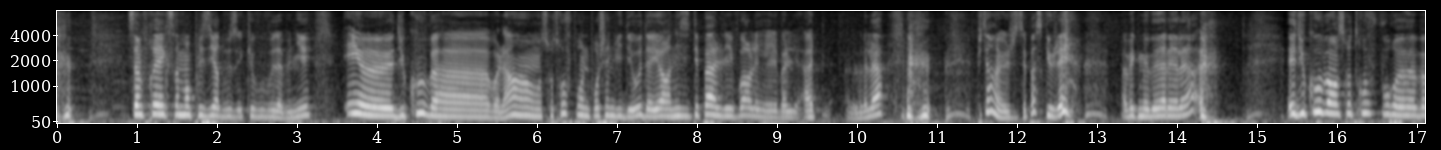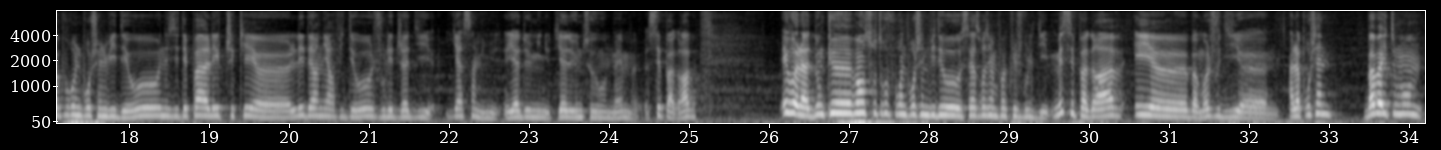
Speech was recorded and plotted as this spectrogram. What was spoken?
ça me ferait extrêmement plaisir que vous vous abonniez. Et euh, du coup, bah voilà, hein, on se retrouve pour une prochaine vidéo. D'ailleurs, n'hésitez pas à aller voir les. Putain, euh, je sais pas ce que j'ai avec mes. Et du coup, bah, on se retrouve pour, euh, bah, pour une prochaine vidéo. N'hésitez pas à aller checker les dernières vidéos. Je vous l'ai déjà dit il y a 5 minutes, il y a 2 minutes, il y a une seconde même. C'est pas grave. Et voilà, donc bah, on se retrouve pour une prochaine vidéo. C'est la troisième fois que je vous le dis, mais c'est pas grave. Et bah moi, je vous dis à la prochaine. Bye bye tout le monde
